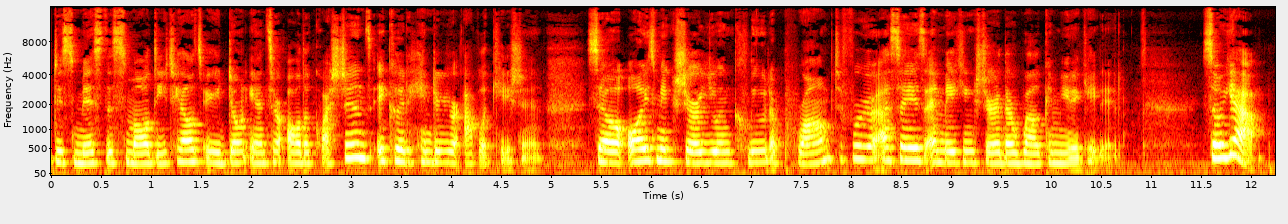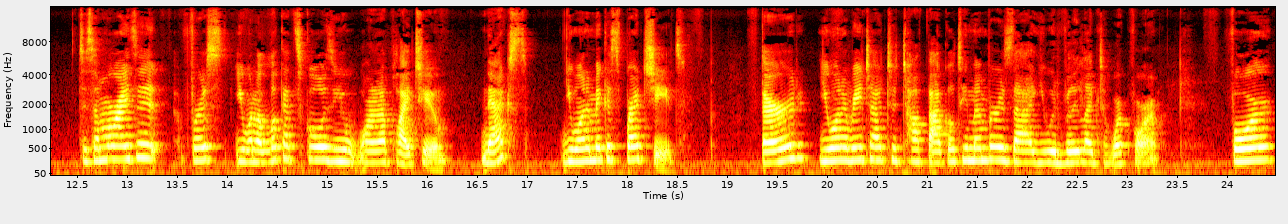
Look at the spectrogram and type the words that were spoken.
dismiss the small details or you don't answer all the questions, it could hinder your application. So always make sure you include a prompt for your essays and making sure they're well communicated. So yeah, to summarize it, first you want to look at schools you want to apply to. Next, you want to make a spreadsheet. Third, you want to reach out to top faculty members that you would really like to work for. Four,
